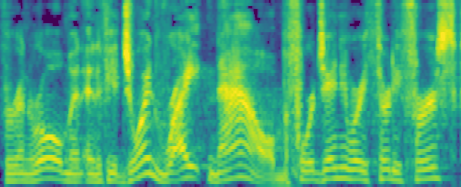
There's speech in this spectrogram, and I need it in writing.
for enrollment. And if you join right now before January 31st,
